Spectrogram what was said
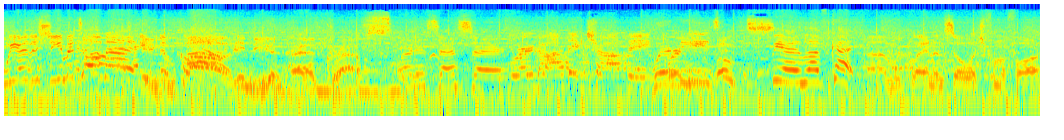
We are the Shimatama Kingdom Cloud. Indian handcrafts. We're new Sensei. We're Gothic Tropic. We're Needs. Boats. We are Love Cut. Um, we're playing in so much from afar.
